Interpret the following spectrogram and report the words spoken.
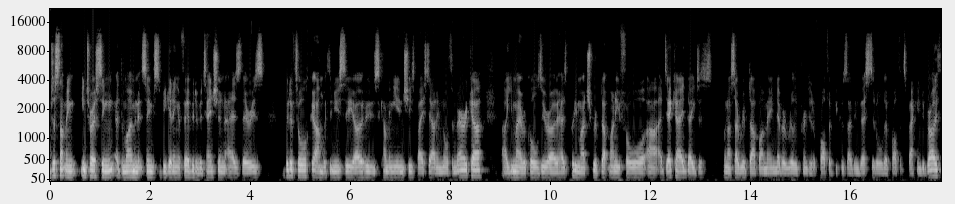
Just something interesting at the moment, it seems to be getting a fair bit of attention as there is a bit of talk with the new CEO who's coming in. She's based out in North America. Uh, you may recall Xero has pretty much ripped up money for uh, a decade. They just, when I say ripped up, I mean never really printed a profit because they've invested all their profits back into growth,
